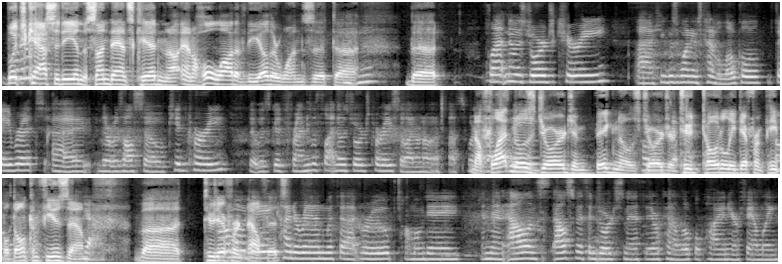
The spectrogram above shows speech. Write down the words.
Butch Cassidy and the Sundance Kid and a, and a whole lot of the other ones that uh, Mm-hmm. that Flat-nosed George Curry. Uh, he was one who was kind of a local favorite. Uh, there was also Kid Curry that was good friends with Flat-nosed George Curry. So I don't know if that's where now Flat Nose. George and Big Nose George are two totally different people. Totally Don't different. confuse them. Yeah. Uh, two different Tom O'Day outfits. kind of ran with that group. Tom O'Day, and then Al and Al Smith and George Smith. They were kind of local pioneer family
